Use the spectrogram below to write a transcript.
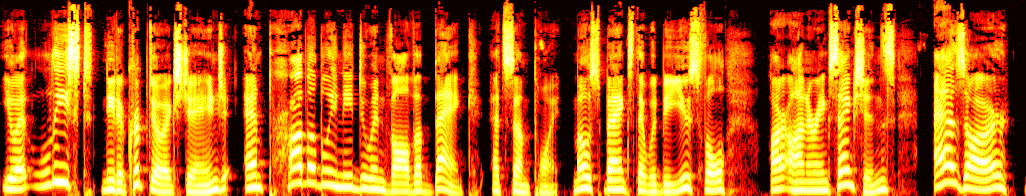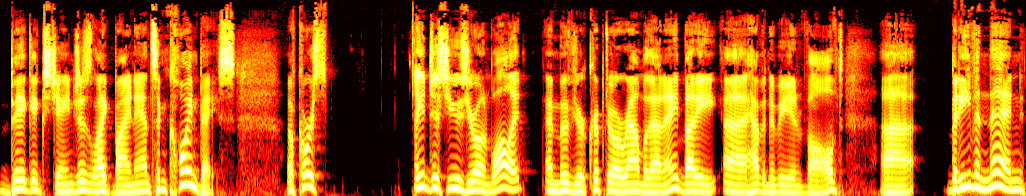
you at least need a crypto exchange and probably need to involve a bank at some point. Most banks that would be useful are honoring sanctions, as are big exchanges like Binance and Coinbase. Of course, you just use your own wallet and move your crypto around without anybody uh, having to be involved. Uh, but even then,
